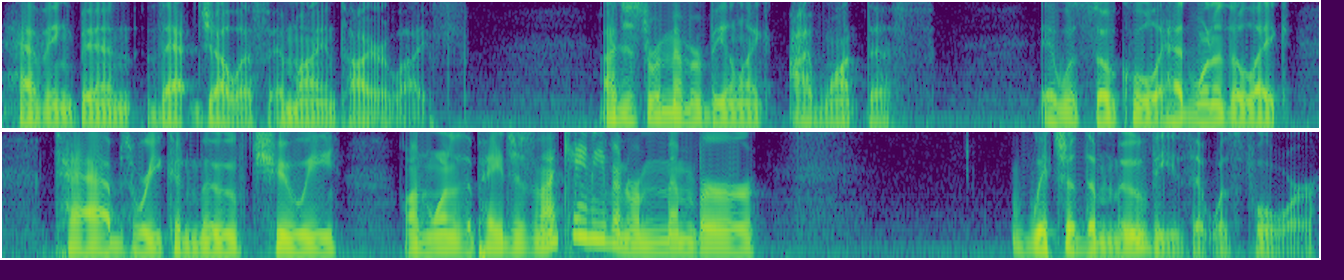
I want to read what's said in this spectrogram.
having been that jealous in my entire life. I just remember being like, I want this. It was so cool. It had one of the like tabs where you could move Chewy on one of the pages, and I can't even remember which of the movies it was for.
